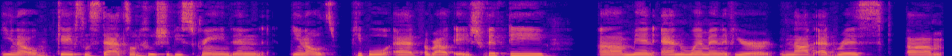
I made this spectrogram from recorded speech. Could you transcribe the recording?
you know, gave some stats on who should be screened. And, you know, it's people at about age 50, uh, men and women. If you're not at risk, um,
